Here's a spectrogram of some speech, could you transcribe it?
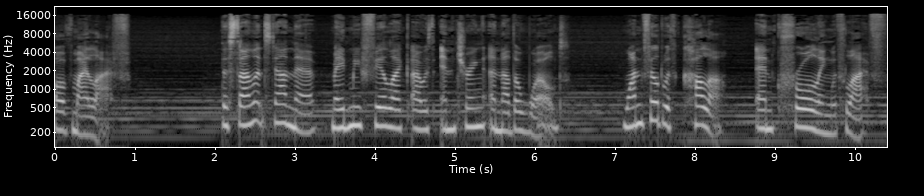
of my life. The silence down there made me feel like I was entering another world, one filled with colour and crawling with life.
